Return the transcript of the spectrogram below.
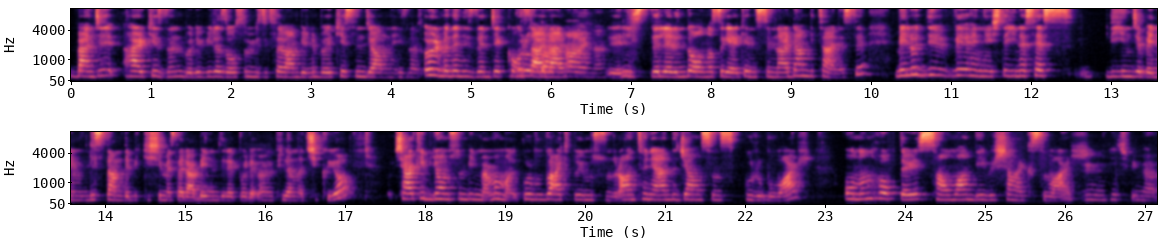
bence herkesin böyle biraz olsun müzik seven birini böyle kesin canlı izlemesi. Ölmeden izlenecek konserler Gruplar, e, listelerinde olması gereken isimlerden bir tanesi. Melodi ve hani işte yine ses deyince benim listemde bir kişi mesela benim direkt böyle ön plana çıkıyor. Şarkıyı biliyor musun bilmiyorum ama grubu belki duymuşsundur. Anthony and the Johnsons grubu var. Onun Hope There Is Someone diye bir şarkısı var. Hmm, hiç bilmiyorum.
